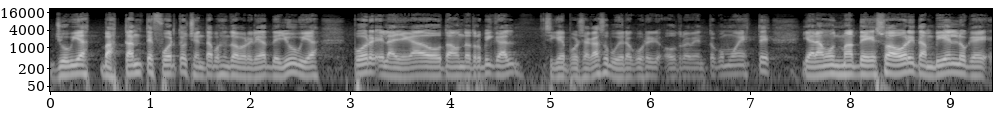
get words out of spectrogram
lluvias bastante fuertes, 80% de probabilidad de lluvia por la llegada de otra onda tropical. Así que por si acaso pudiera ocurrir otro evento como este. Y hablamos más de eso ahora y también lo que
